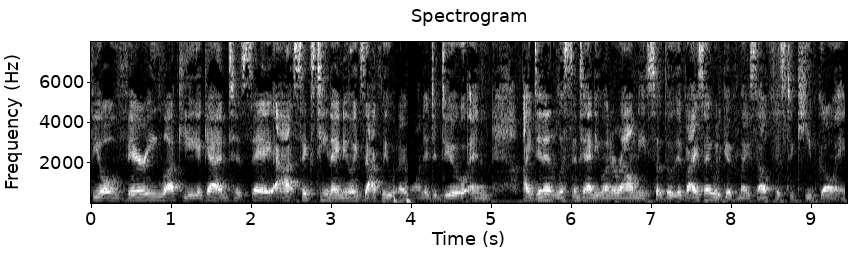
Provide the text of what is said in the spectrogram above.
feel very lucky again to say at 16 I knew exactly what I wanted to do and I didn't listen to anyone around me. So the advice I would give myself is to keep going.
